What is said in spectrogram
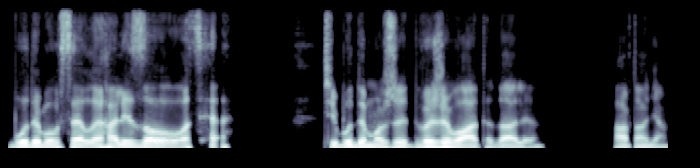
будемо все легалізовувати. Чи будемо жити, виживати далі? Гарного дня.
